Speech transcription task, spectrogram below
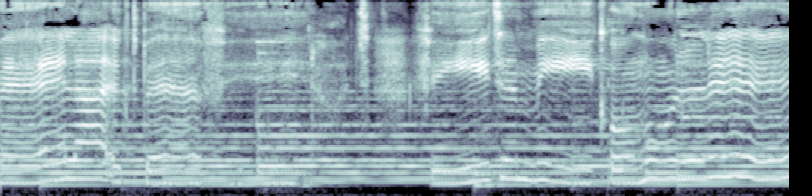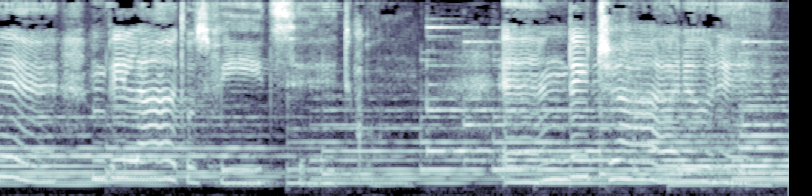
መላእክት በፍርሃት ፊት የሚቆሙል ጲላጦስ ፊት ስትቆም እንዴት ቻለው ልብ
